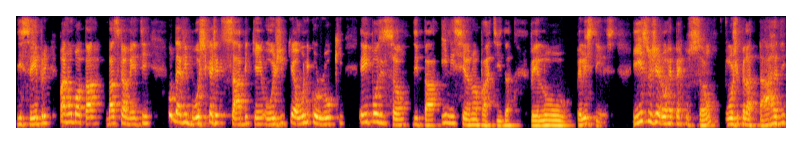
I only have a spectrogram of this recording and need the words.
de sempre, para não botar basicamente o Devin Bush, que a gente sabe que é hoje que é o único rookie em posição de estar tá iniciando uma partida pelo, pelo Steelers. E isso gerou repercussão hoje pela tarde.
